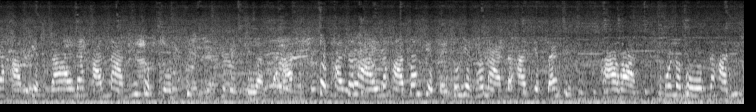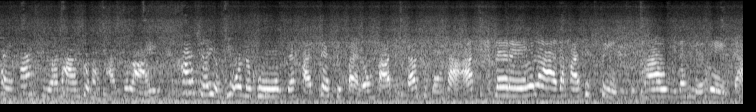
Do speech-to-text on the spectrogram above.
นะคะเก็บได้นะคะนานที่สุดเกิน10-11เดือนนะคะ ส่วนพาสไลท์นะคะ ต้องเก็บในตู้เย็นเท่านั้นนะคะ เก็บได้ 10-15 วัน อุณหภูมินะคะที่ใช้ฆ่าเชื้อนะคะส่วนของพาสไลท์ฆ่าเชื้ออยู่ที่อุณหภูมินะคะ 78 องศาถึง 90 องศา ในระยะเวลานะคะ 14-15 วินาทีนั่นเองนะคะ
